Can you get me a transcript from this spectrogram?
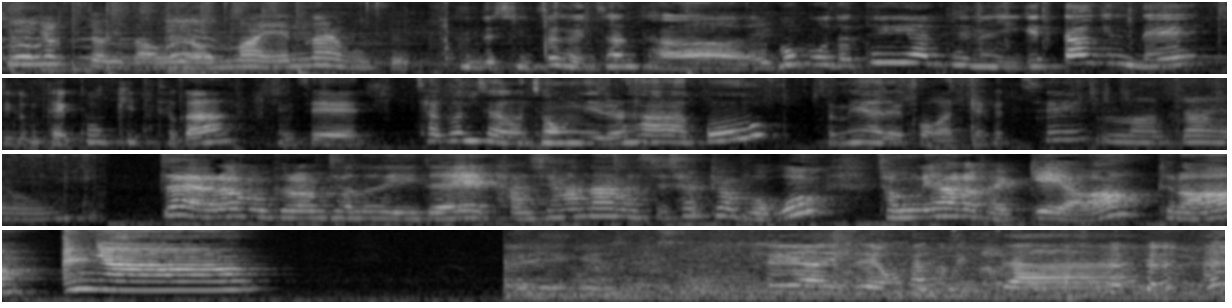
충격적이다. 우리 엄마의 옛날 모습. 근데 진짜 괜찮다. 앨범보다 태희한테는 이게 딱인데 지금 데코 키트가 이제 차근차근 정리를 하고 좀 해야 될 것 같아, 그치? 맞아요. 자, 여러분, 그럼 저는 이제 다시 하나하나씩 살펴보고 정리하러 갈게요. 그럼, 안녕! 태희야 이제 영상 찍자.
